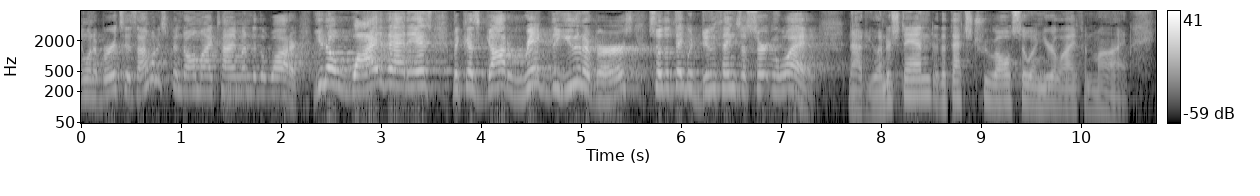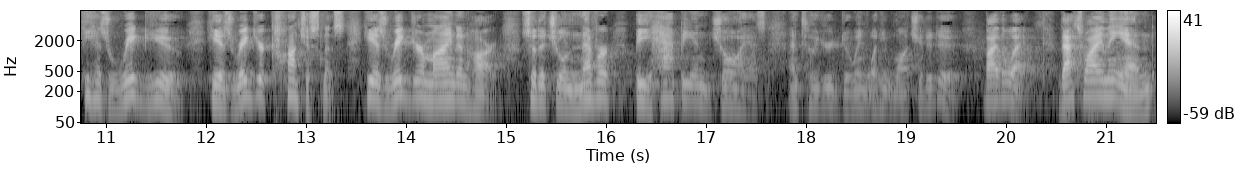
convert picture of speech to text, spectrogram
And when a bird says, I want to spend all my time under the water, you know why that is? Because God rigged the universe so that they would do things a certain way. Now, do you understand that that's true also in your life and mine? He has rigged you. He has rigged your consciousness. He has rigged your mind and heart so that you'll never be happy and joyous until you're doing what He wants you to do. By the way, that's why in the end,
